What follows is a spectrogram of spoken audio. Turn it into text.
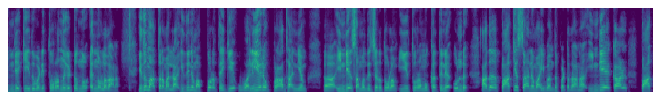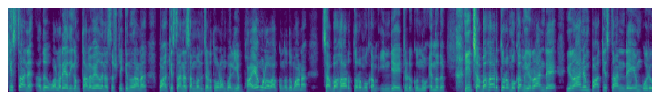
ഇന്ത്യയ്ക്ക് ഇതുവഴി തുറന്നു കിട്ടുന്നു എന്നുള്ളതാണ്. ഇത് മാത്രമല്ല ഇതിനും അപ്പുറത്തേക്ക് വലിയൊരു പ്രാധാന്യം ഇന്ത്യയെ സംബന്ധിച്ചിടത്തോളം ഈ തുറമുഖത്തിന് ഉണ്ട്. അത് പാകിസ്ഥാനുമായി ബന്ധപ്പെട്ടതാണ്. ഇന്ത്യയെക്കാൾ പാകിസ്ഥാന് അത് വളരെയധികം തലവേദന സൃഷ്ടിക്കുന്നതാണ്. പാകിസ്ഥാനെ സംബന്ധിച്ചിടത്തോളം വലിയ ഭയമുളവാക്കുന്നതുമാണ് ചബഹാർ തുറമുഖം ഇന്ത്യ ഏറ്റെടുക്കുന്നു എന്നത്. ഈ ചബഹാർ തുറമുഖം ഇറാന്റെ ഇറാനും പാകിസ്ഥാനിന്റെയും ഒരു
